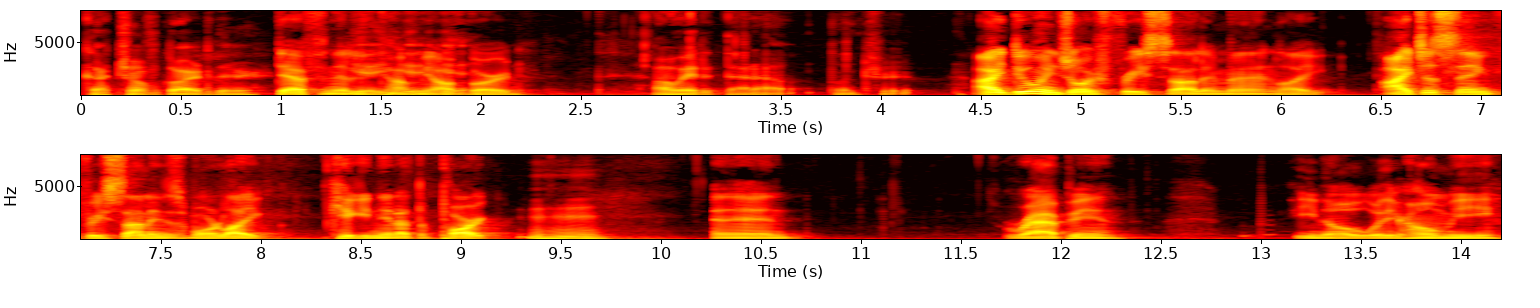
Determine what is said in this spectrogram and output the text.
Got you off guard there. Definitely Yeah, caught yeah, me off yeah. guard. I'll edit that out. Don't trip. I do enjoy freestyling, man. Like I just think freestyling is more like kicking it at the park Mm-hmm. and rapping, you know, with your homie.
